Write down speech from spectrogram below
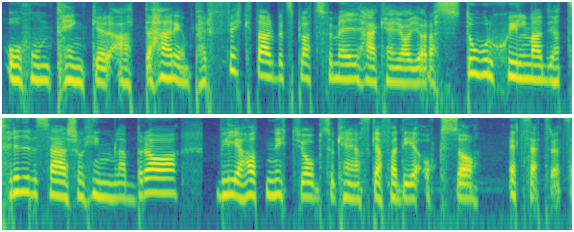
Och hon tänker att det här är en perfekt arbetsplats för mig. Här kan jag göra stor skillnad. Jag trivs här så himla bra. Vill jag ha ett nytt jobb så kan jag skaffa det också, etc. etc.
